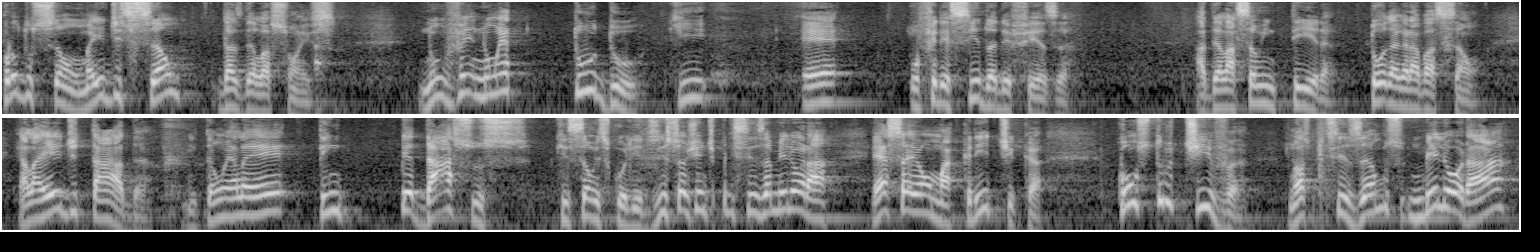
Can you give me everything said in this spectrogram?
produção, uma edição das delações. Não, vem, não é tudo que é oferecido à defesa, a delação inteira, toda a gravação, ela é editada, então ela é, tem pedaços que são escolhidos. Isso a gente precisa melhorar. Essa é uma crítica construtiva. Nós precisamos melhorar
